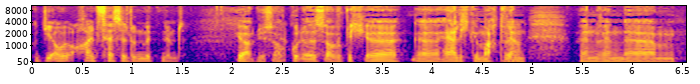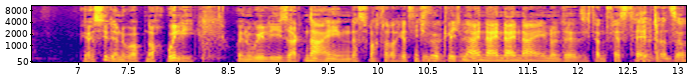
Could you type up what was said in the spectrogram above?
und die auch, auch entfesselt und mitnimmt. Ja, die ist auch gut, das ist auch wirklich äh, äh, herrlich gemacht, wenn, Ja. wenn, wenn, ähm, wie heißt sie denn überhaupt noch? Willy. Wenn Willy sagt, nein, das macht er doch jetzt nicht wirklich, ja. nein, nein, nein, nein, und er sich dann festhält und so.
